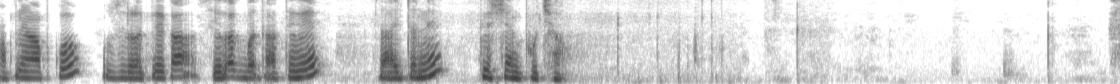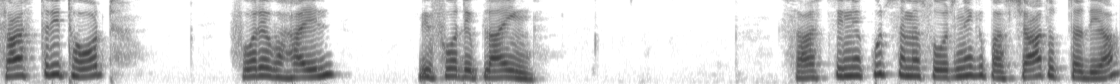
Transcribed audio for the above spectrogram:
अपने आप को उस लड़के का सेवक बताते हुए राइटर ने क्वेश्चन पूछा। Shastri thought for a while before replying Shastri ने कुछ समय सोचने के पश्चात उत्तर दिया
